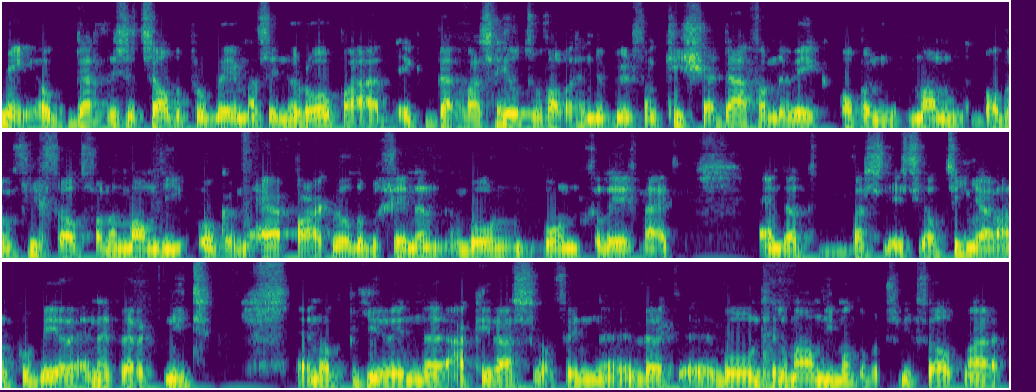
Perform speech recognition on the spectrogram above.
Nee, ook dat is hetzelfde probleem als in Europa. Ik was heel toevallig in de buurt van Kishada van de week op een, man, op een vliegveld van een man die ook een airpark wilde beginnen, een woon, woongelegenheid. En dat was, is hij al tien jaar aan het proberen en het werkt niet. En ook hier in eh, Akiras of in, eh, werkt, eh, woont helemaal niemand op het vliegveld. Maar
